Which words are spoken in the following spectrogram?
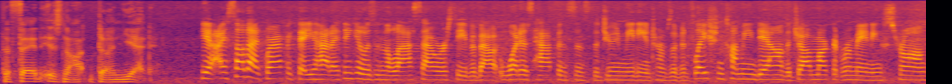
The Fed is not done yet. Yeah, I saw that graphic that you had. I think it was in the last hour, Steve, about what has happened since the June meeting in terms of inflation coming down, the job market remaining strong,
